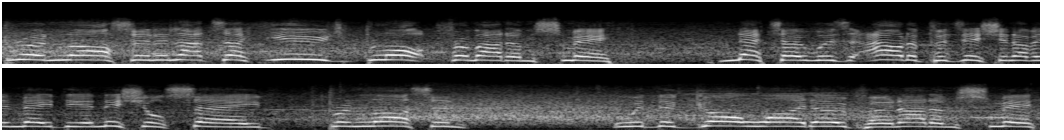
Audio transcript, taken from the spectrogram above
Bruun Larsen, and that's a huge block from Adam Smith. Neto was out of position having made the initial save. Bruun Larsen with the goal wide open. Adam Smith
